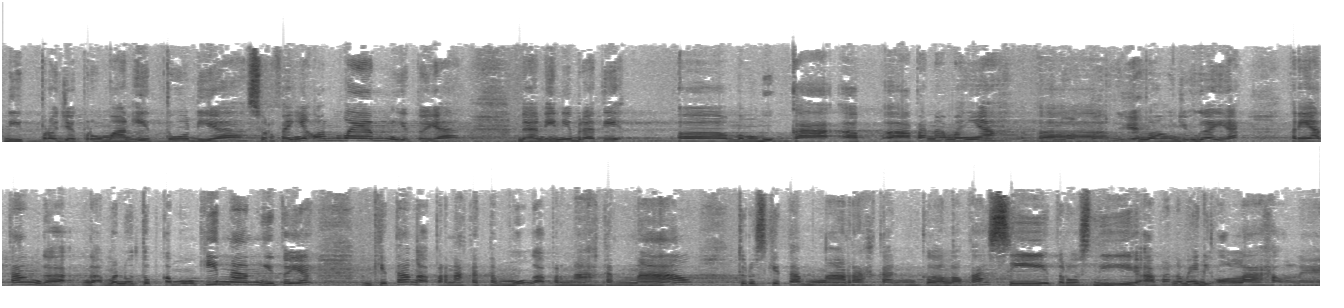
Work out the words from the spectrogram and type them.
di proyek perumahan itu dia surveinya online gitu ya. Dan ini berarti uh, membuka uh, apa namanya uh, peluang baru ya. peluang juga ya ternyata nggak nggak menutup kemungkinan gitu ya. Kita nggak pernah ketemu nggak pernah kenal terus kita mengarahkan ke lokasi terus di apa namanya diolah oleh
